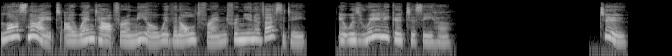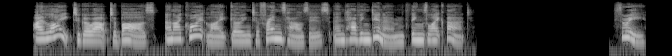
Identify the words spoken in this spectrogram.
Last night I went out for a meal with an old friend from university. It was really good to see her. 2. I like to go out to bars and I quite like going to friends' houses and having dinner and things like that. 3.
